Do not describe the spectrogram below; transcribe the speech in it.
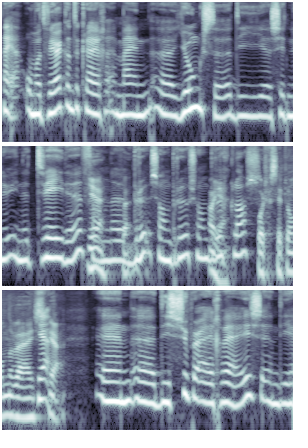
nou ja, om het werkend te krijgen. En mijn eh, jongste, die eh, zit nu in de tweede Ja, van bru- zo'n brug, zo'n Oh ja, brugklas. Voortgezet onderwijs. Ja. Ja. En eh, die is super eigenwijs en die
